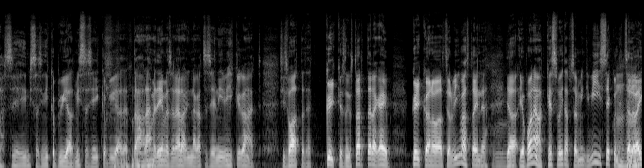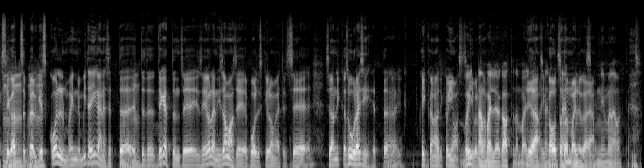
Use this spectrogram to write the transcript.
ah see, mis sa siin ikka püüad, mis sa siin ikka püüad, et ah, lähme teeme selle ära, linnakatse, see nii lühike ka, et siis vaatad, et kõik, kes nagu start ära käib kõik annavad seal viimast, onju, mm. ja, ja panevad, kes võidab seal mingi viis sekundit mm -hmm, selle väikse mm -hmm, katse peal, kes kolm, onju, mida iganes, et mm, -hmm. et, tegelikult on see, see ei ole niisama see poolteist kilomeetrit, see, see on ikka suur asi, et -hmm. kõik annavad ikka viimast. võita on palju ja kaotada on palju. ja, ja kaotada on palju ka, jah. nii mõlemat, et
